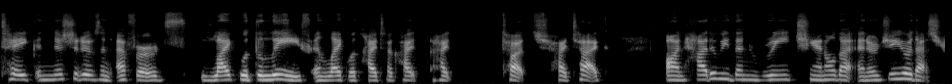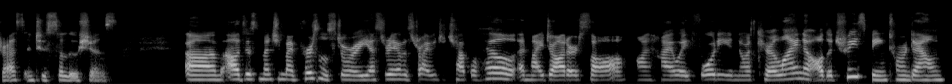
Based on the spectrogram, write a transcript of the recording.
take initiatives and efforts like with the leaf and like with high tech high, high touch high tech on how do we then rechannel that energy or that stress into solutions um, i'll just mention my personal story yesterday i was driving to chapel hill and my daughter saw on highway 40 in north carolina all the trees being torn down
